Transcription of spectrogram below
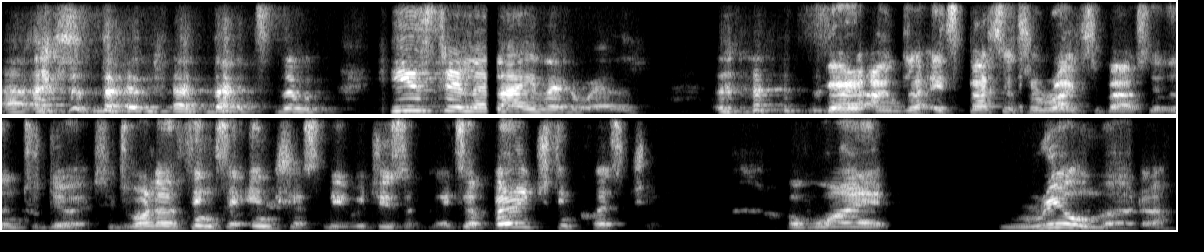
Uh, so that, that, that's the, he's still alive and well. very, I'm glad it's better to write about it than to do it. It's one of the things that interests me, which is it's a very interesting question of why real murder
